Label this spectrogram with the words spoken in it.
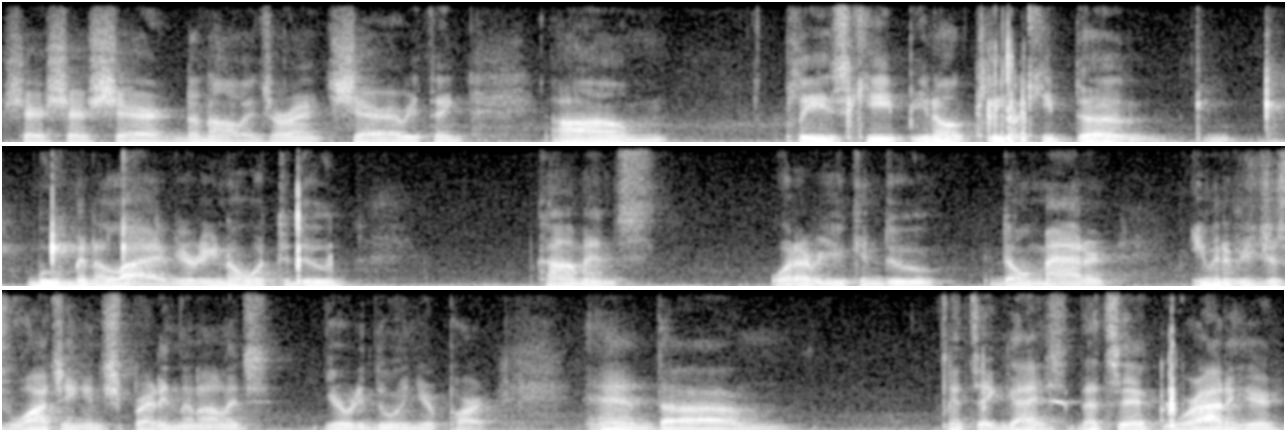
share, share, share the knowledge. All right, share everything. Um, please keep you know keep, keep the movement alive. You already know what to do. Comments, whatever you can do, don't matter. Even if you're just watching and spreading the knowledge, you're already doing your part. And um, that's it, guys. That's it. We're out of here.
